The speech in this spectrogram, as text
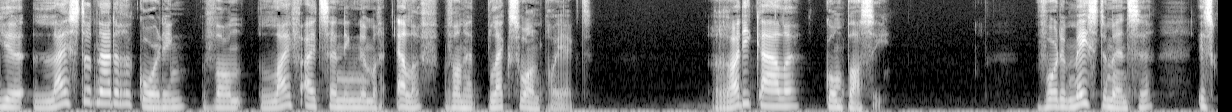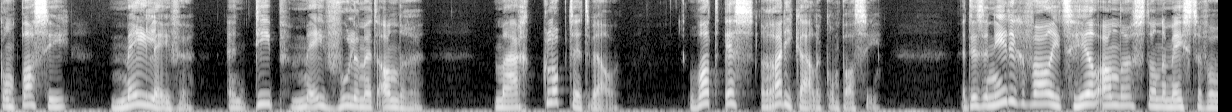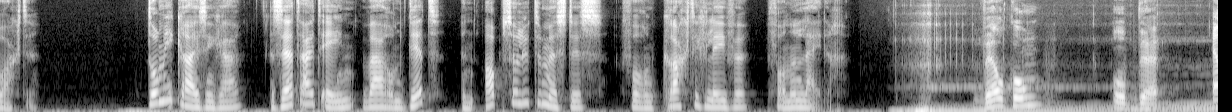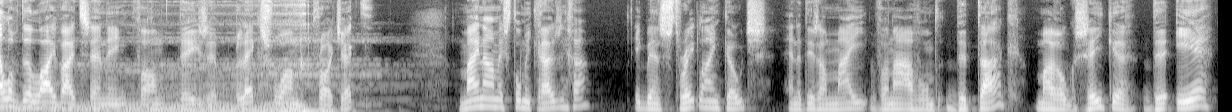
Je luistert naar de recording van live-uitzending nummer 11 van het Black Swan project. Radicale compassie. Voor de meeste mensen is compassie meeleven en diep meevoelen met anderen. Maar klopt dit wel? Wat is radicale compassie? Het is in ieder geval iets heel anders dan de meesten verwachten. Tommy Kruisinga zet uiteen waarom dit een absolute must is voor een krachtig leven van een leider. Welkom op de 11e live-uitzending van deze Black Swan Project. Mijn naam is Tommy Kruisinga. Ik ben straightline coach en het is aan mij vanavond de taak, maar ook zeker de eer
